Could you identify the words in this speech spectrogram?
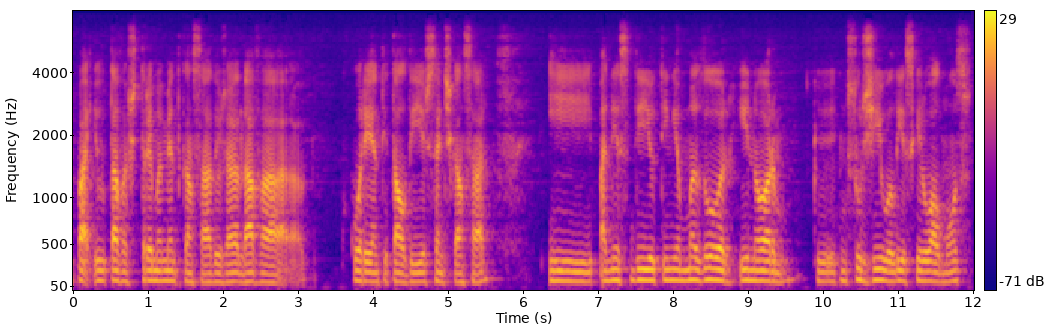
Epá, eu estava extremamente cansado, eu já andava há 40 e tal dias sem descansar e pá, nesse dia eu tinha uma dor enorme que, que me surgiu ali a seguir ao almoço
